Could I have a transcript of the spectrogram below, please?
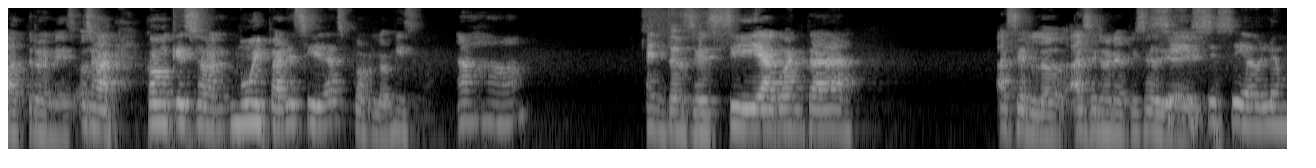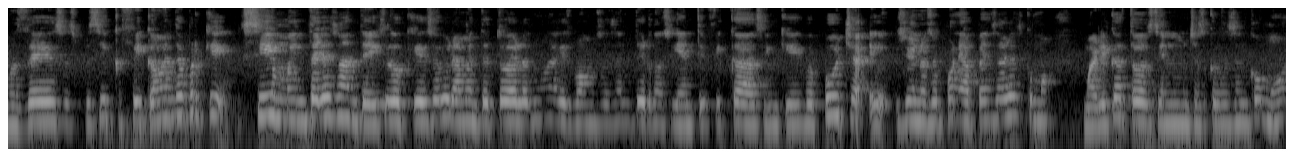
patrones, o sea, como que son muy parecidas por lo mismo. Ajá. Entonces sí aguanta hacerlo, hacer un episodio de Sí, eso. sí, sí, hablemos de eso específicamente porque sí, muy interesante y creo que seguramente todas las mujeres vamos a sentirnos identificadas en que, pucha, eh, si uno se pone a pensar es como, marica, todos tienen muchas cosas en común.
